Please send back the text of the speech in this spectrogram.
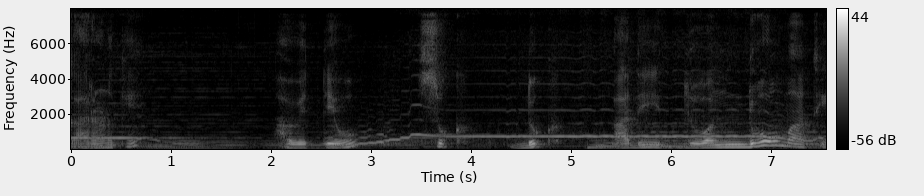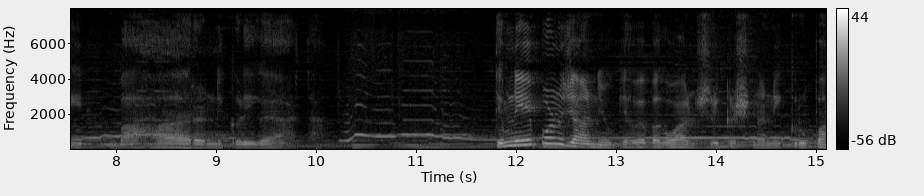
કારણ કે હવે તેઓ સુખ, દુઃખ આદિ દ્વંદ્વોમાંથી બહાર નીકળી ગયા. તેમણે એ પણ જાણ્યું કે હવે ભગવાન શ્રી કૃષ્ણની કૃપા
